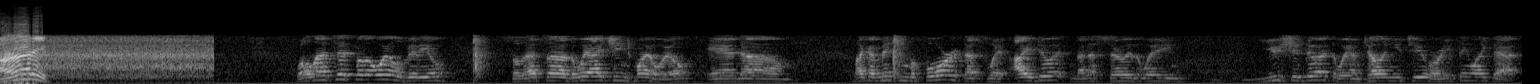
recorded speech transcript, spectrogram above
Alrighty. Well, that's it for the oil video. So that's uh, the way I change my oil, and um, like I mentioned before, that's the way I do it, not necessarily the way you should do it the way I'm telling you to or anything like that.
